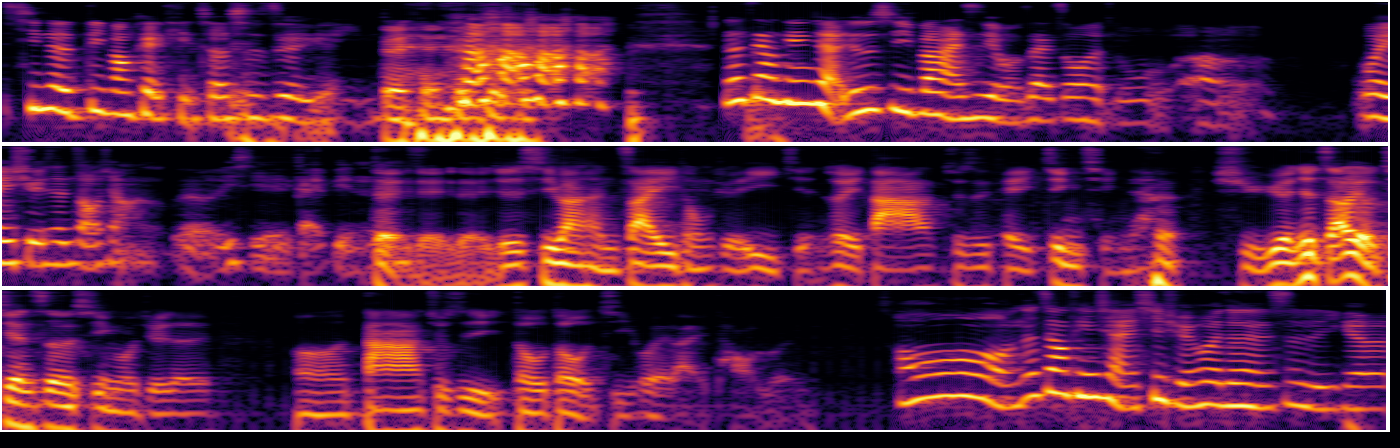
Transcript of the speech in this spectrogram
新的地方可以停车是这个原因。对。那这样听起来，就是戏班还是有在做很多呃为学生着想的一些改变。对对对，就是戏班很在意同学意见，所以大家就是可以尽情的许愿，就只要有建设性，我觉得呃大家就是都都有机会来讨论。哦，那这样听起来，系学会真的是一个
